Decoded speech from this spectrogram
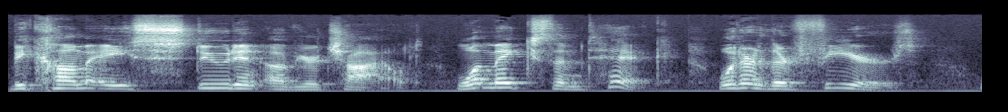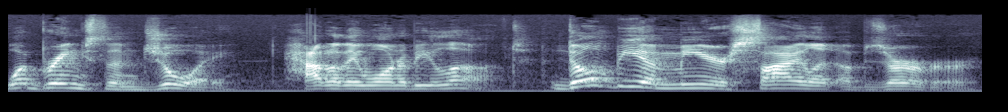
Become a student of your child. What makes them tick? What are their fears? What brings them joy? How do they want to be loved? Don't be a mere silent observer.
